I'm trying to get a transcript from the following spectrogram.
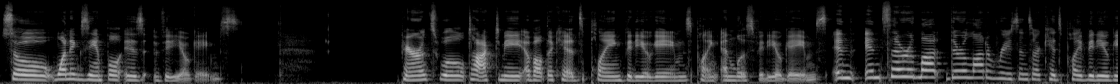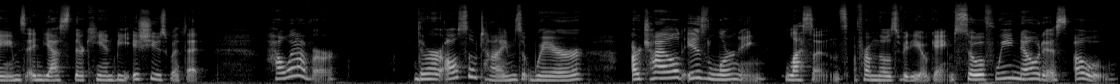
So, one example is video games parents will talk to me about their kids playing video games, playing endless video games. And and there are a lot there are a lot of reasons our kids play video games and yes, there can be issues with it. However, there are also times where our child is learning lessons from those video games. So if we notice, oh,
